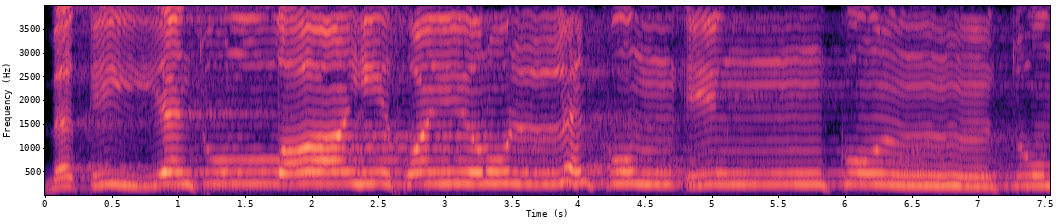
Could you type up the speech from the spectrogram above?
بقية الله خير لكم إن كنتم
